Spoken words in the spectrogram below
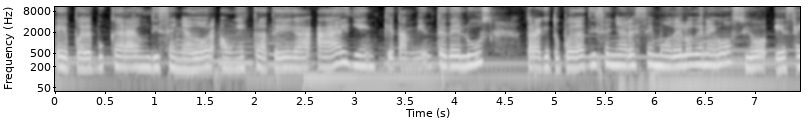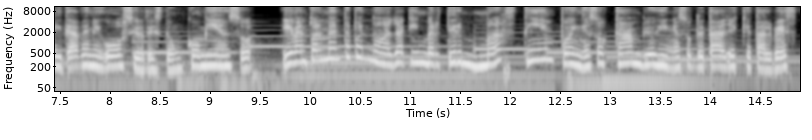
Eh, puedes buscar a un diseñador, a un estratega, a alguien que también te dé luz para que tú puedas diseñar ese modelo de negocio, esa idea de negocio desde un comienzo. Y eventualmente pues no haya que invertir más tiempo en esos cambios y en esos detalles que tal vez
